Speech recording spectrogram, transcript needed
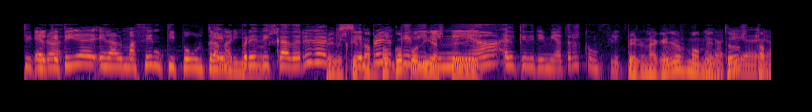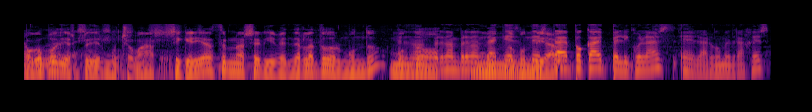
el que tiene el almacén tipo El ultramarino. predicador era Pero es que siempre el que, dirimía, el que dirimía otros conflictos. Pero en aquellos momentos aquella tampoco una- podías pedir sí, mucho sí, más. sí, Si querías hacer una serie y venderla a todo el mundo, mundo, Perdón, perdón, perdón. De, mundo que- de mundial. esta época hay películas, eh, largometrajes.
